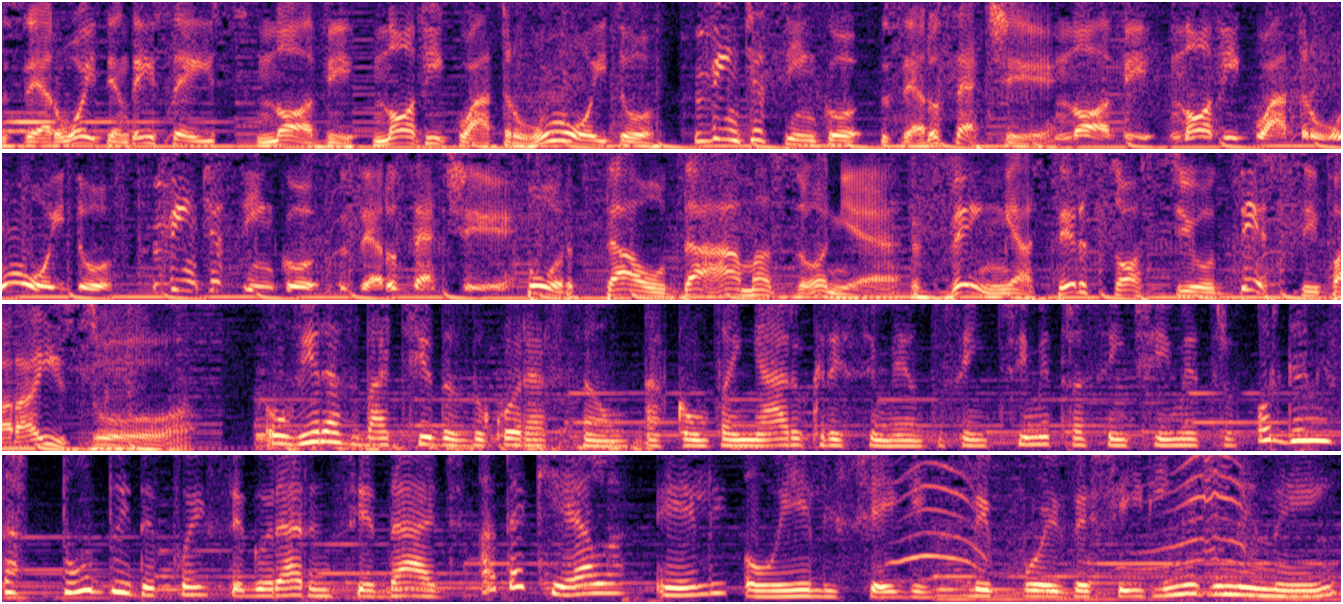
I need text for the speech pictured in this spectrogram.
086 99418 2507 99418 2507 Portal da Amazônia. Venha ser sócio desse paraíso. Ouvir as batidas do coração, acompanhar o crescimento centímetro a centímetro, organizar tudo e depois segurar a ansiedade até que ela, ele ou eles cheguem. Depois é cheirinho de neném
